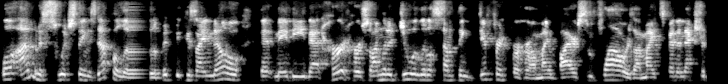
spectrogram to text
Well, I'm going to switch things up a little bit because I know that maybe that hurt her. So I'm going to do a little something different for her. I might buy her some flowers. I might spend an extra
